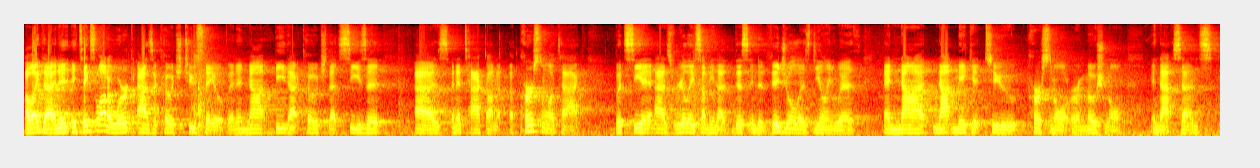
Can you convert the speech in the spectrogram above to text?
I like that. And it, it takes a lot of work as a coach to stay open and not be that coach that sees it as an attack on a personal attack, but see it as really something that this individual is dealing with and not not make it too personal or emotional in that sense.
